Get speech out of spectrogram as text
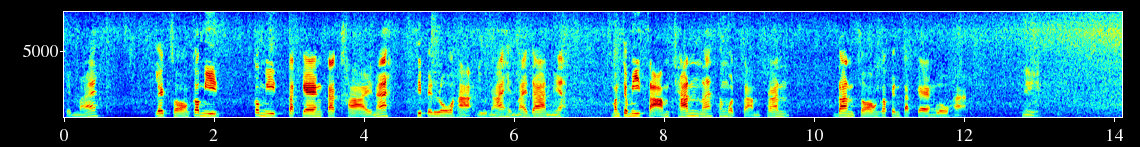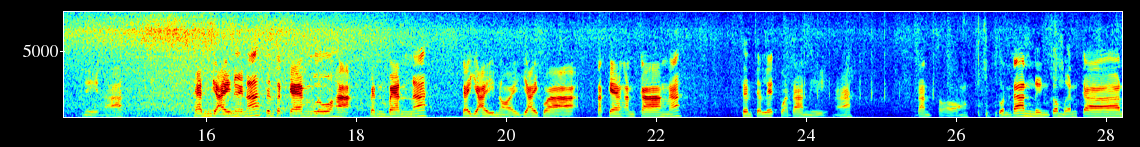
เห็นไหมเลขสองก็มีก็มีตะแกรงตะข่ายนะ ที่เป็นโลหะอยู่นะเห็นไหมด้านเนี้ยมันจะมีสามชั้นนะ ทั้งหมดสามชั้น ด้านสองก็เป็นตะแกรงโลหะ นี่ นี่นะแผ่นใหญ่หน่อยนะ เป็นตะแกรงโลหะแบนๆนะจะใหญ่หน่อยใหญ่กว่าตะแกรงอันกลางนะ เส้นจะเล็กกว่าด้านนี้นะ ด้านสองส่วนด้านหนึ่งก็เหมือนกัน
